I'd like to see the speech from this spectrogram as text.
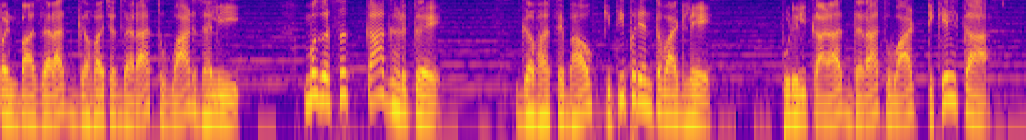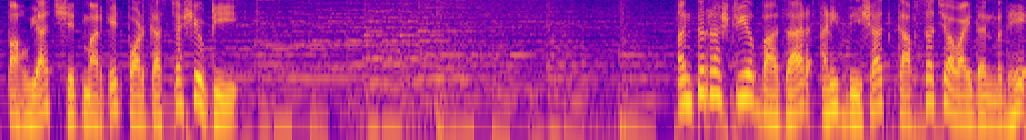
पण बाजारात गव्हाच्या दरात वाढ झाली. मग असं का घडतंय? गव्हाचे भाव कितीपर्यंत वाढले? पुढील काळात दरात वाढ टिकेल का? पाहुयात शेत मार्केट पॉडकास्टच्या शेवटी. आंतरराष्ट्रीय बाजार आणि देशात कापसाच्या वायद्यांमध्ये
